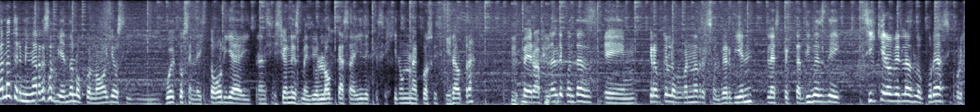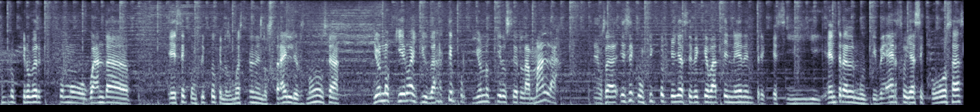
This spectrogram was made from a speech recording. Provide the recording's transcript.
Van a terminar resolviéndolo con hoyos y huecos en la historia y transiciones medio locas ahí de que se gira una cosa y se gira otra. Pero a final de cuentas, em, creo que lo van a resolver bien. La expectativa es de sí quiero ver las locuras y, por ejemplo, quiero ver cómo Wanda, ese conflicto que nos muestran en los trailers, ¿no? O sea, yo no quiero ayudarte porque yo no quiero ser la mala. O sea, ese conflicto que ella se ve que va a tener entre que si entra al multiverso y hace cosas,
